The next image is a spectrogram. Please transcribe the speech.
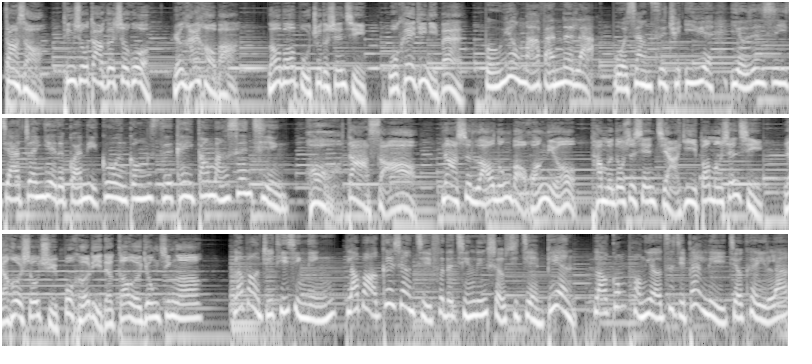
大嫂，听说大哥车祸，人还好吧？劳保补助的申请，我可以替你办。不用麻烦的啦，我上次去医院有认识一家专业的管理顾问公司，可以帮忙申请。哦，大嫂，那是劳农保黄牛，他们都是先假意帮忙申请，然后收取不合理的高额佣金哦。劳保局提醒您，劳保各项给付的请领手续简便，劳工朋友自己办理就可以了。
